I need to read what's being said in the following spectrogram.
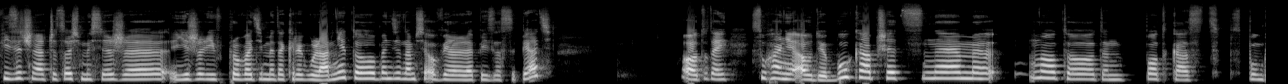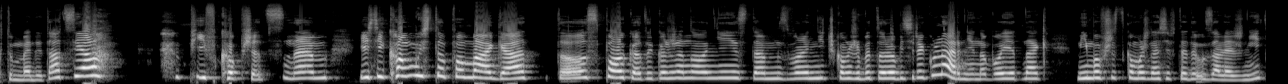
fizyczna czy coś, myślę, że jeżeli wprowadzimy tak regularnie, to będzie nam się o wiele lepiej zasypiać. O, tutaj słuchanie audiobooka przed snem, no to ten podcast z punktu medytacja, piwko przed snem. Jeśli komuś to pomaga, to spoko, tylko że no nie jestem zwolenniczką, żeby to robić regularnie, no bo jednak mimo wszystko można się wtedy uzależnić.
